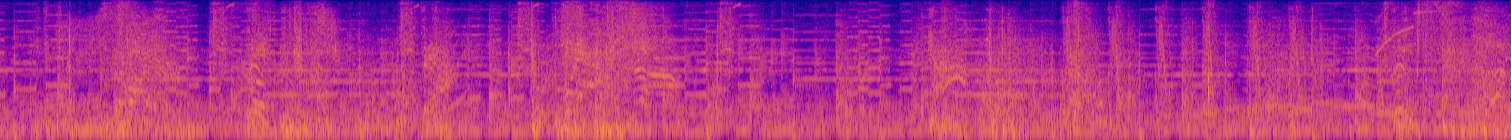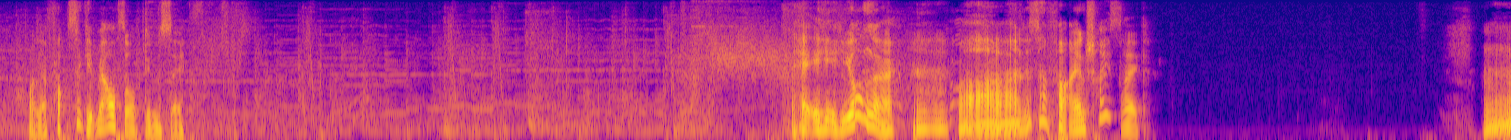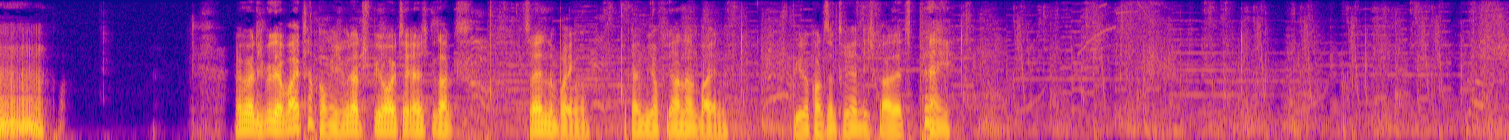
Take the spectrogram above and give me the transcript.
Weil der Fox der geht mir auch so auf die Nüsse. ey. Hey Junge, oh, das ist ja für ein Scheißdreck. Hm. Ich will ja weiterkommen. Ich will das Spiel heute ehrlich gesagt zu Ende bringen. Ich kann mich auf die anderen beiden Spiele konzentrieren, die ich gerade jetzt play.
